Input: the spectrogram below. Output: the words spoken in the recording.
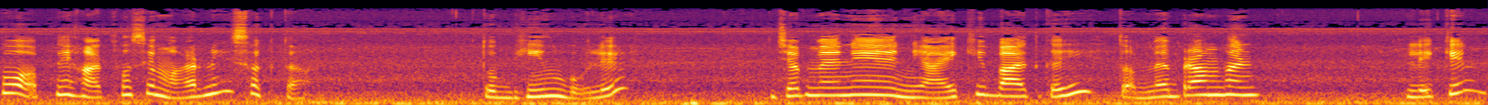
को अपने हाथों से मार नहीं सकता। तो भीम बोले, जब मैंने न्याय की बात कही, तब मैं ब्राह्मण। लेकिन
